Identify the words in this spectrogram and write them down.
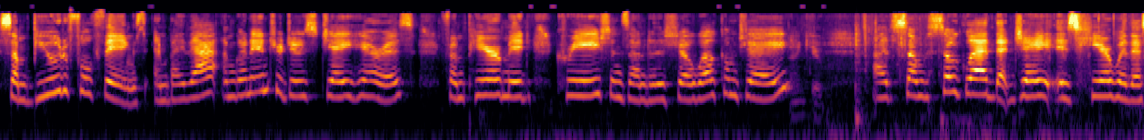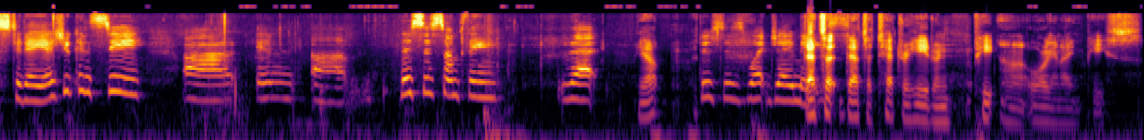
some beautiful things. And by that, I'm going to introduce Jay Harris from Pyramid Creations onto the show. Welcome, Jay. Thank you. Uh, so I'm so glad that Jay is here with us today. As you can see, uh, in um, this is something that Yep. this is what Jay makes. That's a that's a tetrahedron pe- uh, orgonite piece.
